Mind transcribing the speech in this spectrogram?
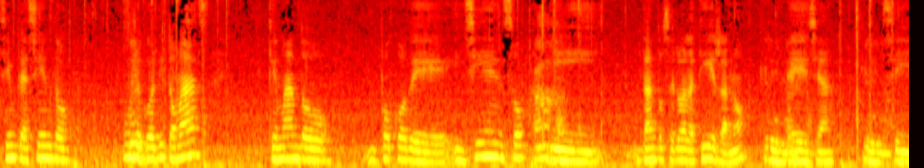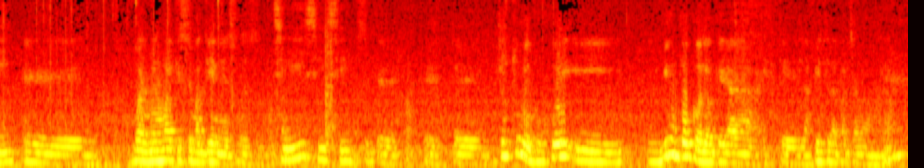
siempre haciendo un Sí. recuerdito más, quemando un poco de incienso Ajá. y dándoselo a la tierra, ¿no? Qué lindo A ella. Qué lindo. Sí, Eh, bueno, menos mal que se mantiene eso. es sí, sí, sí. Así que, este, yo estuve en Jujuy y, vi un poco lo que era este, la fiesta de la Pachamama, ¿no?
